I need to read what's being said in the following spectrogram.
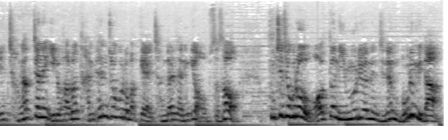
이 정약전의 일화로 단편적으로밖에 전달되는 게 없어서 구체적으로 어떤 인물이었는지는 모릅니다.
